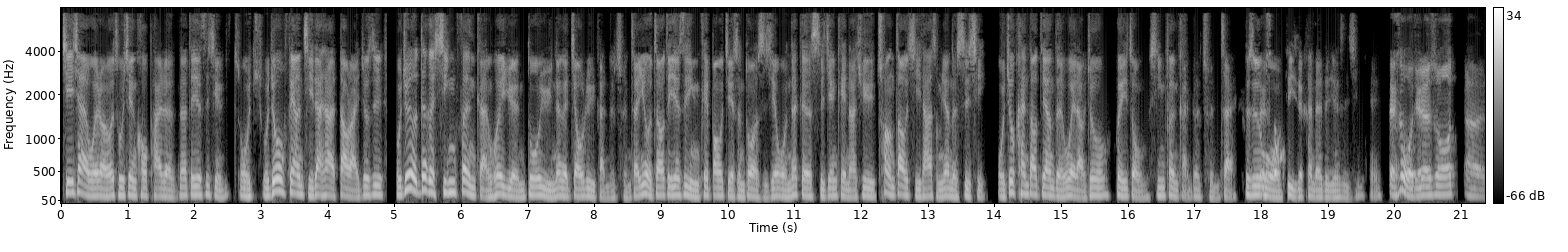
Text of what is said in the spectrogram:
接下来微软会出现 Copilot，那这些事情我我就非常期待它的到来。就是我觉得那个兴奋感会远多于那个焦虑感的存在，因为我知道这件事情可以帮我节省多少时间，我那个时间可以拿去创造其他什么样的事情。我就看到这样的未来，我就会一种兴奋感的存在，就是我自己在看待这件事情。对，对，所以我觉得说，呃，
